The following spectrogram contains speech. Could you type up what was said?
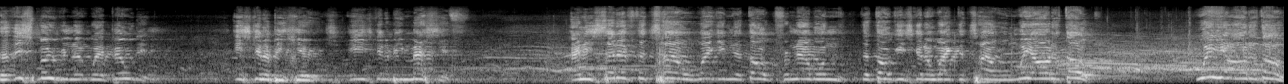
that this movement that we're building is going to be huge. It's going to be massive. And instead of the tail wagging the dog, from now on the dog is going to wag the tail and we are the dog. We are the dog.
